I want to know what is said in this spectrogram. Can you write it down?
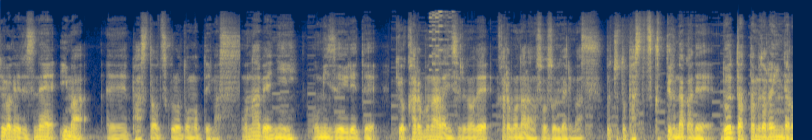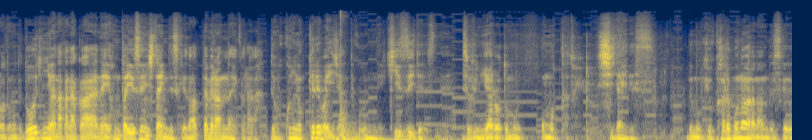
というわけでですね今、えー、パスタを作ろうと思っていますお鍋にお水を入れて今日カルボナーラにするので、カルボナーラのソースを入れます。ちょっとパスタ作ってる中で、どうやって温めたらいいんだろうと思って、同時にはなかなかね、本当は優先したいんですけど、温めらんないから、でもここに乗っければいいじゃんってことにね、気づいてですね、そういう風にやろうと思思ったという次第です。でも今日カルボナーラなんですけど、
